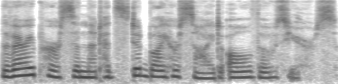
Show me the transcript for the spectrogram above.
The very person that had stood by her side all those years.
